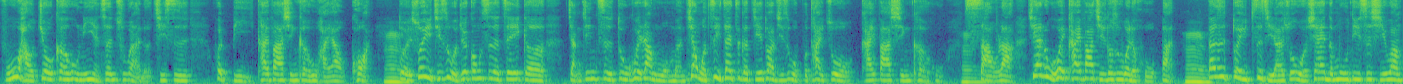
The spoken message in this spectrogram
服务好旧客户，你衍生出来的其实会比开发新客户还要快。嗯对，所以其实我觉得公司的这一个奖金制度会让我们，像我自己在这个阶段，其实我不太做开发新客户，少啦。现在如果会开发，其实都是为了伙伴。嗯但是对于自己来说，我现在的目的是希望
